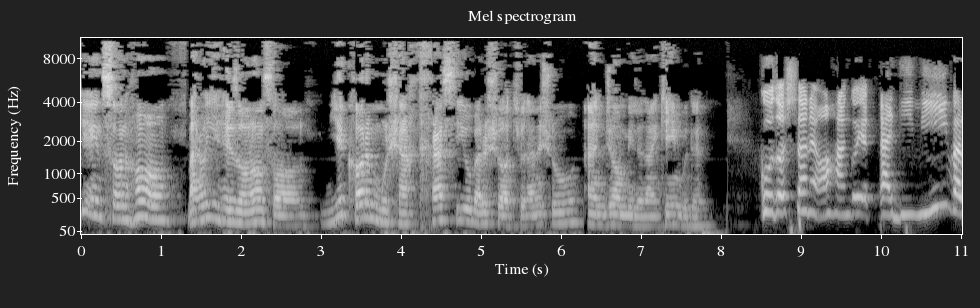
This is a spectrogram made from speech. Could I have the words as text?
میگه انسان ها برای هزاران سال یه کار مشخصی رو برای شاد شدنش رو انجام می‌دادن که این بوده. گذاشتن آهنگای قدیمی و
